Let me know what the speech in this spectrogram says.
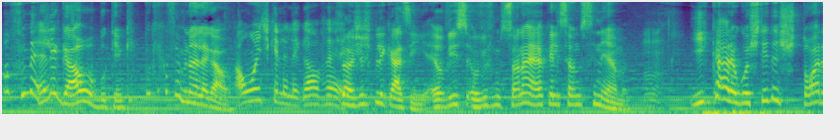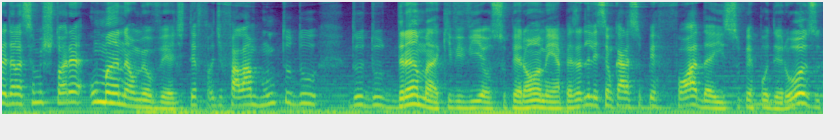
O filme é legal, Buquinho. Por que, que o filme não é legal? Aonde que ele é legal, velho? deixa eu explicar assim. Eu vi, eu vi o filme só na época que ele saiu no cinema. Hum. E, cara, eu gostei da história dela ser uma história humana, ao meu ver. De, ter, de falar muito do, do, do drama que vivia o super-homem. Apesar dele ser um cara super foda e super poderoso,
